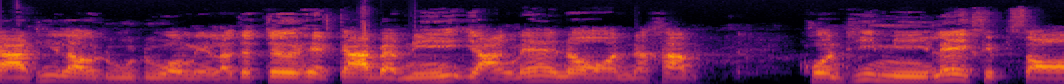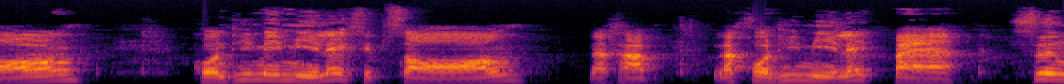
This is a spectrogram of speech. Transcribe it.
การที่เราดูดวงเนี่ย เราจะเจอเหตุการณ์แบบนี้อย่างแน่นอนนะครับ คนที่มีเลขสิบสองคนที่ไม่มีเลขสิบสองนะครับ และคนที่มีเลขแปดซึ่ง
